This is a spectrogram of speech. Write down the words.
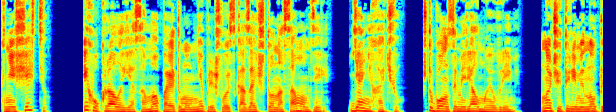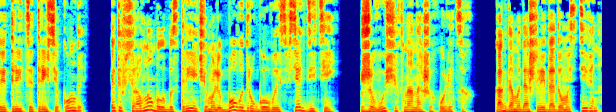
К несчастью, их украла я сама, поэтому мне пришлось сказать, что на самом деле я не хочу, чтобы он замерял мое время. Но 4 минуты и 33 секунды — это все равно было быстрее, чем у любого другого из всех детей, живущих на наших улицах. Когда мы дошли до дома Стивена,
